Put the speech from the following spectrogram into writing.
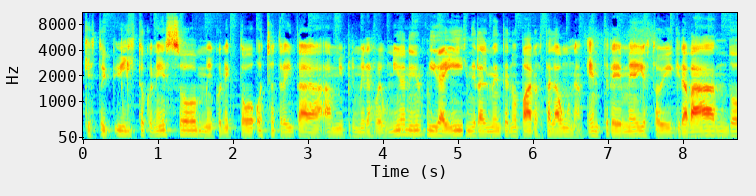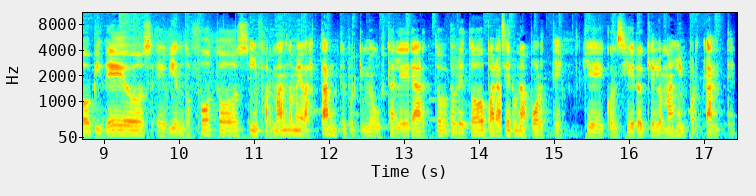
que estoy listo con eso, me conecto 8.30 a mis primeras reuniones y de ahí generalmente no paro hasta la una. Entre medio estoy grabando videos, eh, viendo fotos, informándome bastante porque me gusta leer harto, sobre todo para hacer un aporte que considero que es lo más importante.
